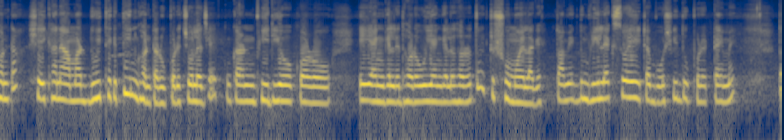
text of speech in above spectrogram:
ঘণ্টা। সেইখানে আমার দুই থেকে তিন ঘণ্টার উপরে চলে যায়। কারণ ভিডিও করো, এই অ্যাঙ্গেলে ধরো, ওই অ্যাঙ্গেলে ধরো, তো একটু সময় লাগে। তো আমি একদম রিল্যাক্স হয়ে এটা বসি দুপুরের টাইমে তো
